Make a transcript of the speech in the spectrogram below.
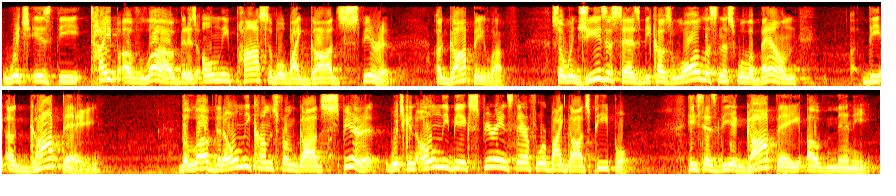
which is the type of love that is only possible by God's Spirit. Agape love. So when Jesus says, because lawlessness will abound, the agape, the love that only comes from God's Spirit, which can only be experienced, therefore, by God's people. He says, the agape of many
